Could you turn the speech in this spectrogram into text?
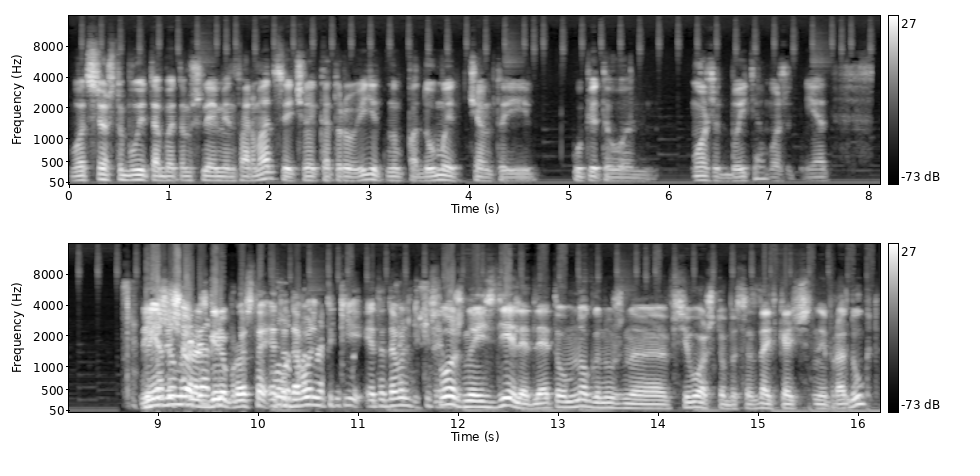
Вот все, что будет об этом шлеме информации, человек, который увидит, ну, подумает чем-то и купит его. Может быть, а может нет. Да ну, я, я же думаю, еще раз говорю, просто это довольно-таки это довольно-таки сложное изделие. Для этого много нужно всего, чтобы создать качественный продукт.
